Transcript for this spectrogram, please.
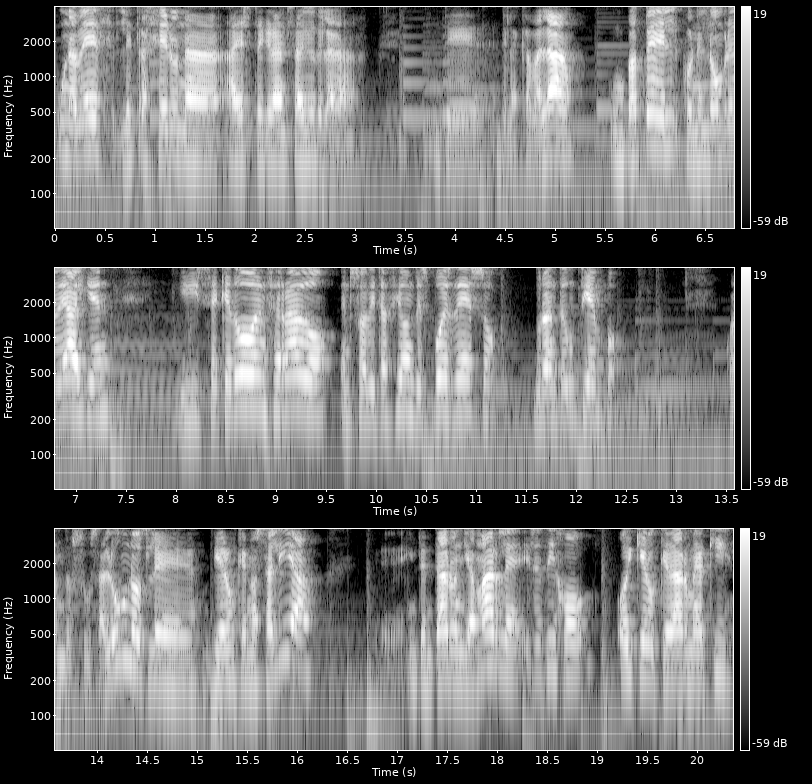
una vez le trajeron a, este gran sabio de la, de, de la Kabbalah un papel con el nombre de alguien y se quedó encerrado en su habitación después de eso durante un tiempo. Cuando sus alumnos le vieron que no salía, eh, intentaron llamarle y les dijo, hoy quiero quedarme aquí,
